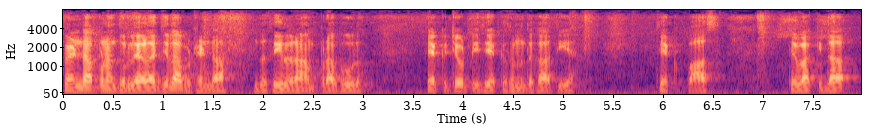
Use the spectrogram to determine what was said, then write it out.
ਪਿੰਡ ਆਪਣਾ ਦੁੱਲੇ ਵਾਲਾ ਜ਼ਿਲ੍ਹਾ ਬਠਿੰਡਾ, ਤਹਿਸੀਲ ਰਾਮਪੁਰਾ ਫੂਲ। ਇੱਕ ਝੋਟੀ ਸੀ, ਇੱਕ ਤੁਹਾਨੂੰ ਦਿਖਾਤੀ ਆ। Check pass. ਤੇ ਬਾਕੀ ਦਾ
